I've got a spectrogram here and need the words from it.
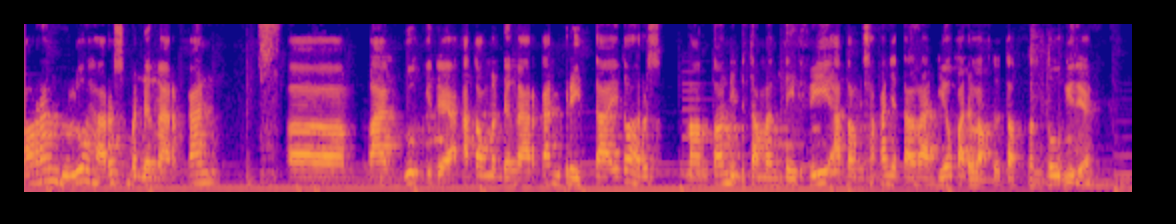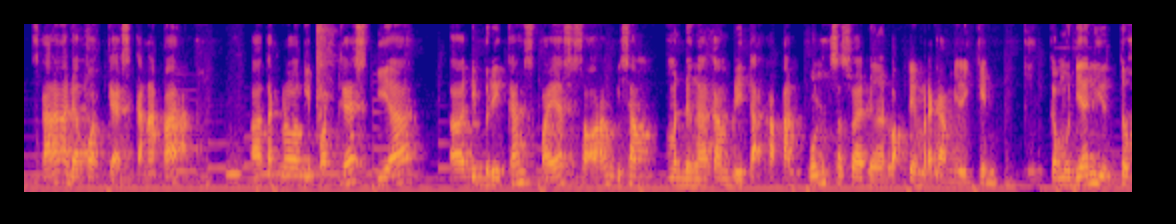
Orang dulu harus mendengarkan eh, lagu gitu ya, atau mendengarkan berita itu harus nonton di taman TV atau misalkan nyetel radio pada waktu tertentu gitu ya. Sekarang ada podcast. Kenapa? Eh, teknologi podcast dia eh, diberikan supaya seseorang bisa mendengarkan berita kapan pun sesuai dengan waktu yang mereka miliki. Kemudian YouTube.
